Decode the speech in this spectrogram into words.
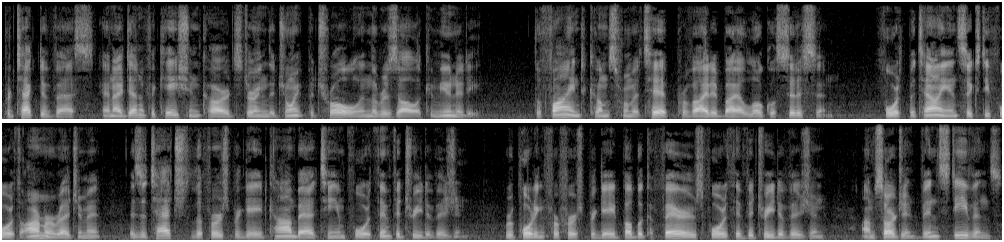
protective vests, and identification cards during the joint patrol in the Rizala community. The find comes from a tip provided by a local citizen. 4th Battalion, 64th Armor Regiment, is attached to the 1st Brigade Combat Team, 4th Infantry Division. Reporting for 1st Brigade Public Affairs, 4th Infantry Division, I'm Sergeant Vince Stevens,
